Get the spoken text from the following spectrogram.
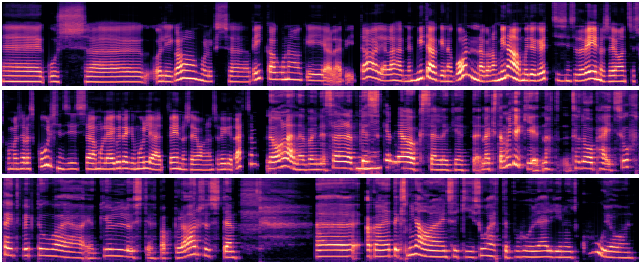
kus äh, oli ka mul üks Veika äh, kunagi ja läbi Itaalia läheb, nii et midagi nagu on, aga noh, mina muidugi otsisin seda Veenuse joont, sest kui ma sellest kuulsin, siis äh, mul jäi kuidagi mulje, et Veenuse joon on see kõige tähtsam. no oleneb, on ju, see oleneb, kes mm -hmm. kelle jaoks jällegi, et no eks ta muidugi, et noh, see toob häid suhteid, võib tuua ja, ja küllust ja populaarsust ja äh, aga näiteks mina olen isegi suhete puhul jälginud kuujoont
